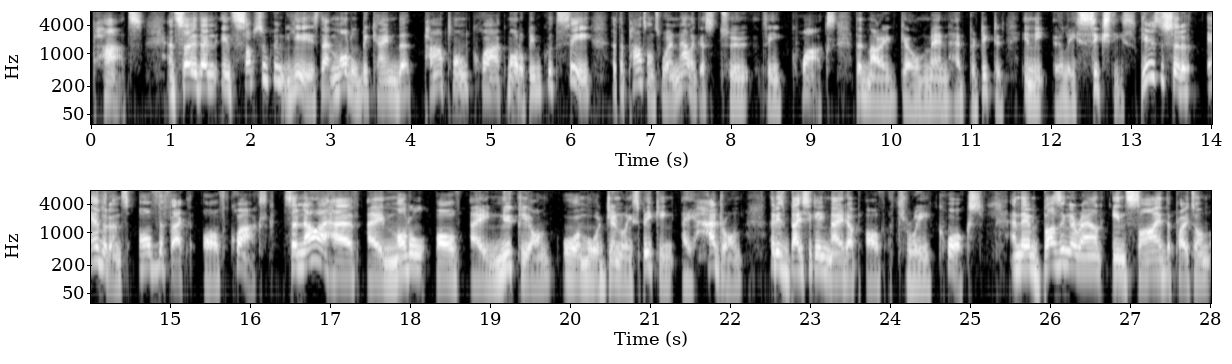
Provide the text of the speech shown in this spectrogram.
parts. And so then in subsequent years, that model became the parton quark model. People could see that the partons were analogous to the quarks that Murray Gell-Mann had predicted in the early 60s. Here's the sort of evidence of the fact of quarks. So now I have a model of a nucleon, or more generally speaking, a hadron, that is basically made up of three quarks. And they're buzzing around inside the proton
